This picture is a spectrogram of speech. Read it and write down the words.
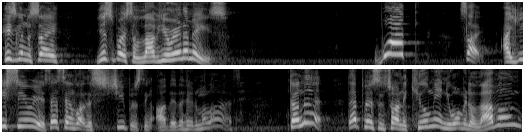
He's going to say, You're supposed to love your enemies. What? It's like, Are you serious? That sounds like the stupidest thing I've ever heard in my life. Doesn't it? That person's trying to kill me and you want me to love them?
